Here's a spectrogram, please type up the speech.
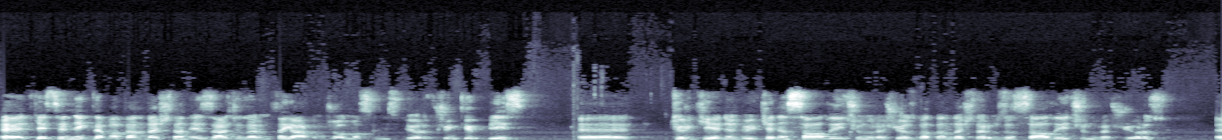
Evet kesinlikle vatandaştan eczacılarımıza yardımcı olmasını istiyoruz. Çünkü biz e, Türkiye'nin, ülkenin sağlığı için uğraşıyoruz. Vatandaşlarımızın sağlığı için uğraşıyoruz. E,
